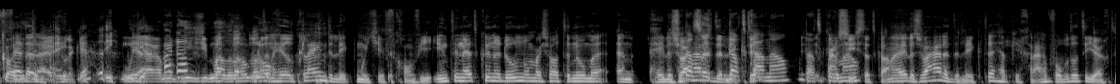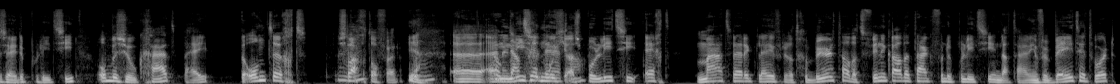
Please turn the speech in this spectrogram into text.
verder eigenlijk. Ik moet politiemannen ook nog... een heel klein delict moet je gewoon via internet kunnen doen, om maar eens wat te noemen. En hele zware delicten... Dat kan al. Precies, dat kan. Hele zware delicten heb je graag bijvoorbeeld dat de jeugd de politie op bezoek gaat bij de ontucht slachtoffer. Ja. Uh, en in die zin moet je als politie echt maatwerk leveren. Dat gebeurt al, dat vind ik al de taak van de politie. En dat daarin verbeterd wordt,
